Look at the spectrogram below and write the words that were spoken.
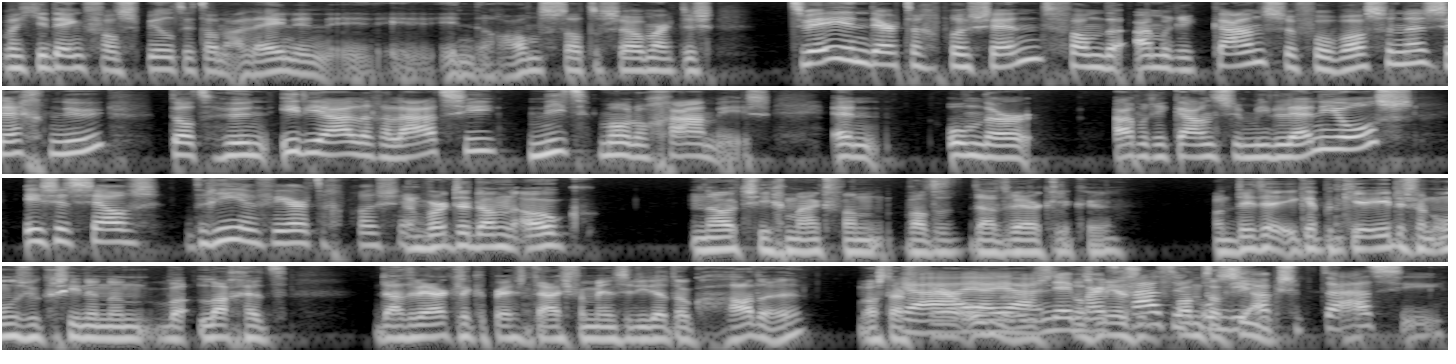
want je denkt van speelt dit dan alleen in, in, in de Randstad of zo. Maar dus 32% van de Amerikaanse volwassenen zegt nu dat hun ideale relatie niet monogaam is. En onder Amerikaanse millennials is het zelfs 43%. En wordt er dan ook notie gemaakt van wat het daadwerkelijke... Want dit, ik heb een keer eerder zo'n onderzoek gezien... en dan lag het daadwerkelijke percentage van mensen die dat ook hadden... was daar ver ja, ja, onder. ja. Dus Nee, maar het gaat om die acceptatie.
